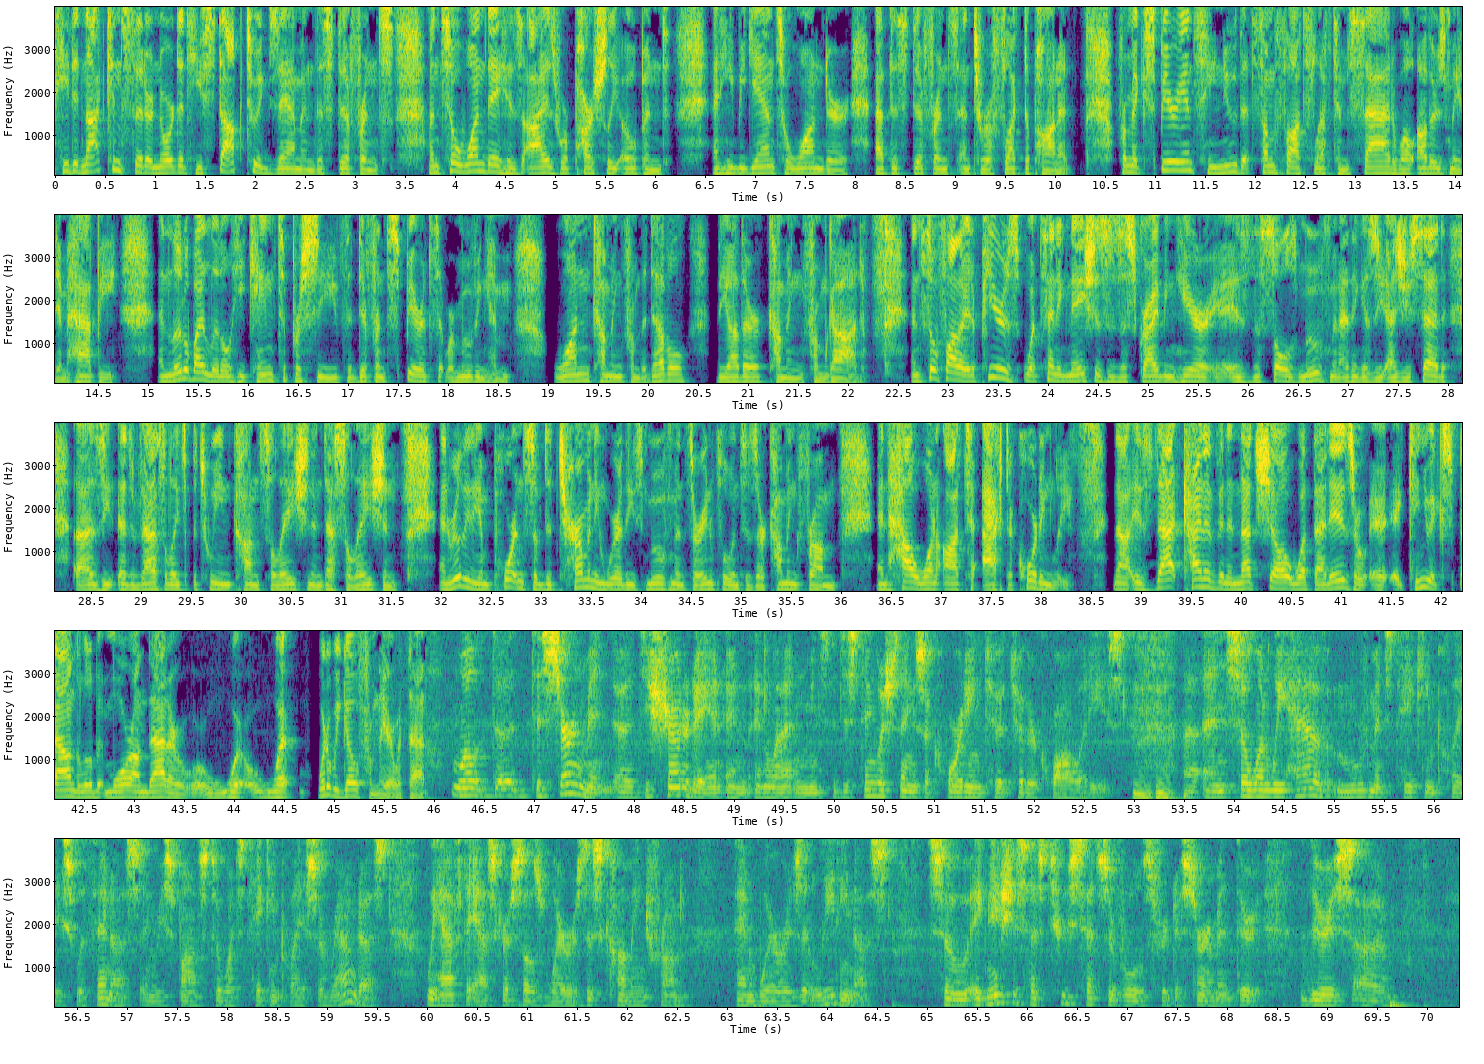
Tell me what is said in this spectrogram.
he did not consider nor did he stop to examine this difference until one day his eyes were partially opened and he began to wonder at this difference and to reflect upon it. From experience, he knew that some thoughts left him sad while others made him happy. And little by little, he came to perceive the different spirits that were moving him, one coming from the devil, the other coming from God. And so, Father, it appears what St. Ignatius is describing here is the soul's movement. I think, as you, as you said, uh, as it vacillates between consolation and desolation, and really the importance of determining where these movements or influences are coming from and how one ought to act accordingly. Now, is that kind of in a nutshell what that is, or uh, can you expound a little bit more on that, or, what where do we go from here with that? Well, discernment, uh, discernere in, in, in, Latin means to distinguish things according to, to their qualities. Mm-hmm. Uh, and so when we have movements taking place within us in response to what's taking place around us, we have to ask ourselves where is this coming from and where is it leading us? So Ignatius has two sets of rules for discernment. There, there's uh,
